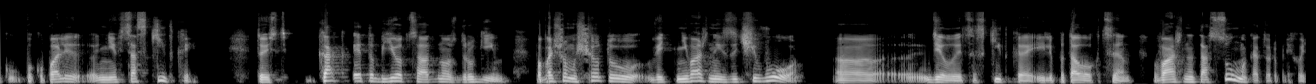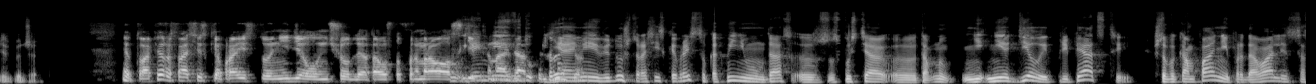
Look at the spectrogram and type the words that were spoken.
покупали нефть со скидкой. То есть как это бьется одно с другим? По большому счету, ведь неважно из-за чего э, делается скидка или потолок цен, важна та сумма, которая приходит в бюджет. Нет, во-первых, российское правительство не делало ничего для того, чтобы формировало ну, скидки я имею, на виду, я имею в виду, что российское правительство как минимум да, э, спустя э, там, ну, не, не делает препятствий, чтобы компании продавали со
